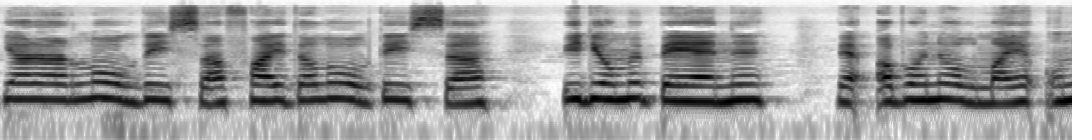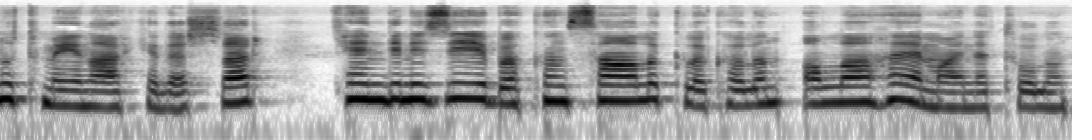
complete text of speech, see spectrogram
yararlı olduysa, faydalı olduysa videomu beğeni ve abone olmayı unutmayın arkadaşlar. Kendinize iyi bakın, sağlıkla kalın, Allah'a emanet olun.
